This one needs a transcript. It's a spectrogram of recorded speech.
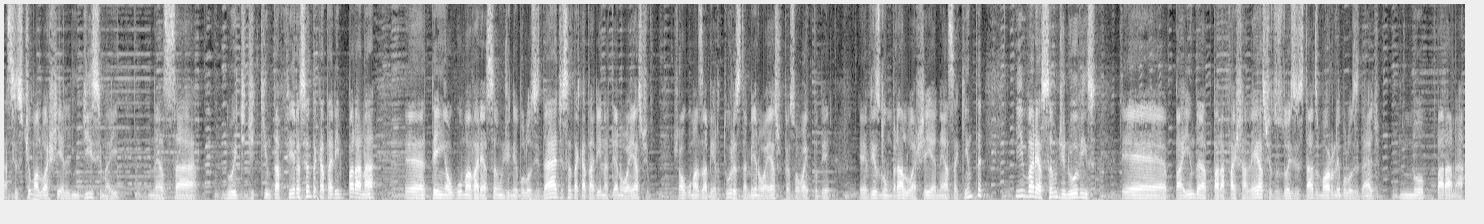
assistir uma lua cheia lindíssima aí nessa noite de quinta-feira. Santa Catarina e Paraná é, tem alguma variação de nebulosidade. Santa Catarina até no oeste, já algumas aberturas também no oeste. O pessoal vai poder é, vislumbrar a lua cheia nessa quinta, e variação de nuvens é, ainda para a faixa leste dos dois estados, maior nebulosidade no Paraná.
